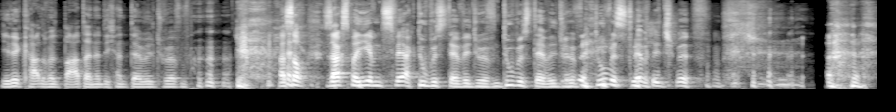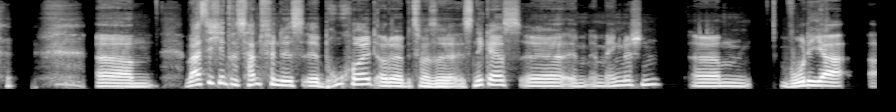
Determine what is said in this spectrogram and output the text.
Jede Karte mit Bart erinnert dich an Devil Driven. Hast auch, sagst bei jedem Zwerg, du bist Devil Driven, du bist Devil Driven, du bist Devil Driven. Ähm, was ich interessant finde, ist äh, Bruchhold oder beziehungsweise Snickers äh, im, im, Englischen. Ähm, wurde ja, äh,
